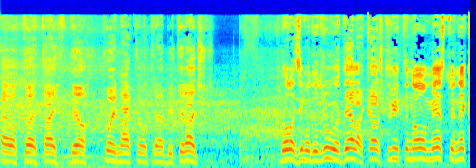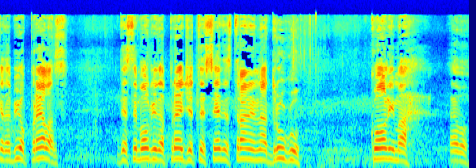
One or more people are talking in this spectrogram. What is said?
Evo, to je taj deo koji nakon treba biti rađen dolazimo do drugog dela. Kao što vidite na ovom mjestu je nekada bio prelaz gdje ste mogli da pređete s jedne strane na drugu kolima. Evo,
